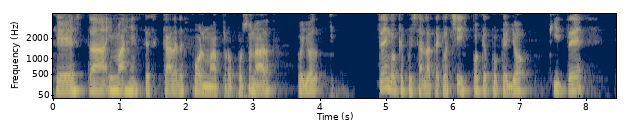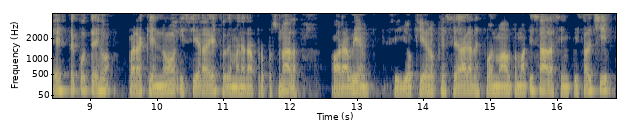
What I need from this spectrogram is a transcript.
que esta imagen se escale de forma proporcionada, pues yo tengo que pisar la tecla Shift porque porque yo quité este cotejo para que no hiciera esto de manera proporcionada. Ahora bien, si yo quiero que se haga de forma automatizada sin pisar Shift,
